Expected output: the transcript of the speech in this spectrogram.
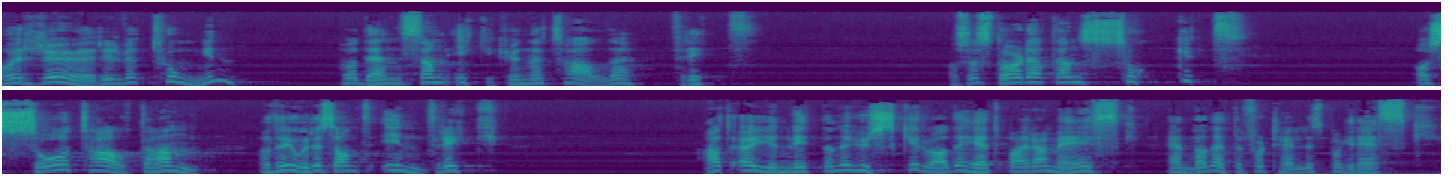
og rører ved tungen på den som ikke kunne tale fritt. Og så står det at han sukket, og så talte han. Og det gjorde sånt inntrykk at øyenvitnene husker hva det het på arameisk, enda dette fortelles på gresk.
